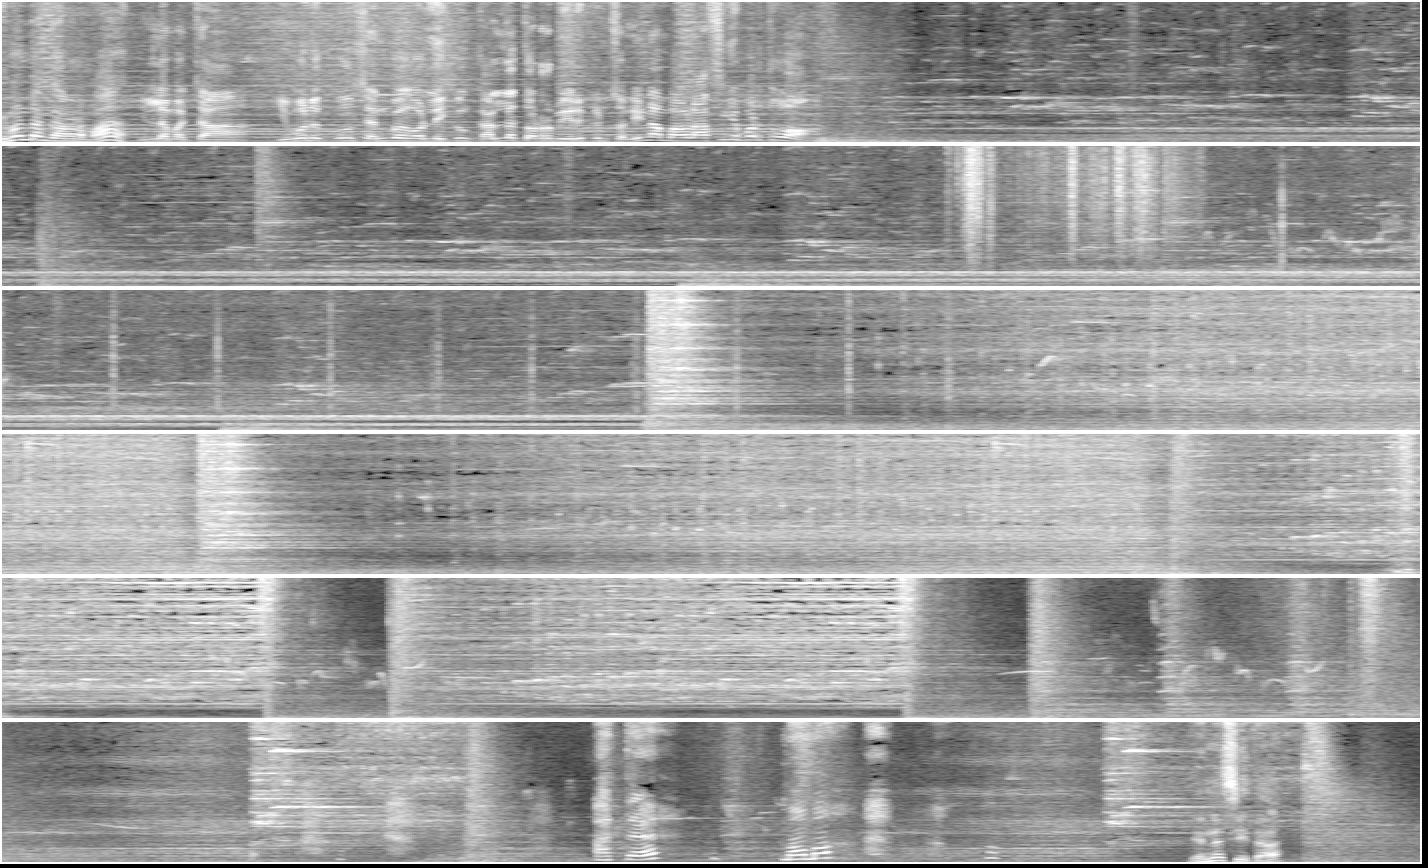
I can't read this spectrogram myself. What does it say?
இவன் தான் காரணமா? இல்ல மச்சான் இவனுக்கும் செண்பகவல்லிக்கும் கள்ள தொடர்பு இருக்குன்னு சொல்லி நம்ம அவளை அசிங்கப்படுத்துவோம். அத்தை மாமா? என்ன சீதா?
